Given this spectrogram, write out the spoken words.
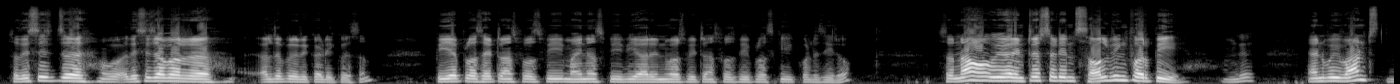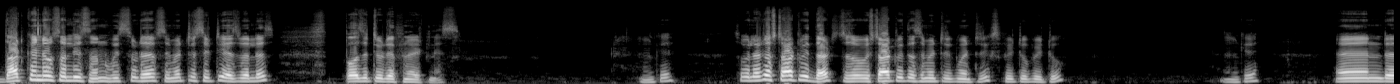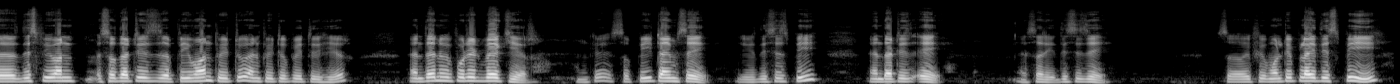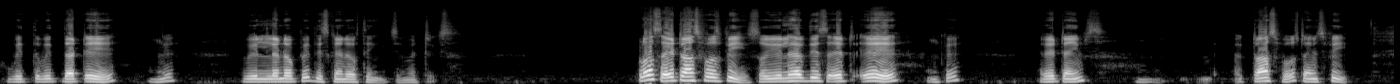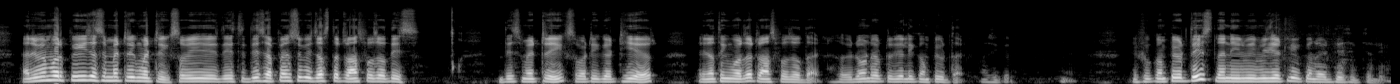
So, this is uh, this is our uh, algebraic Riccati equation P A plus A transpose P minus P V R inverse B transpose P plus Q equal to 0. So, now we are interested in solving for P okay, and we want that kind of solution which should have symmetricity as well as positive definiteness. Okay. So, let us start with that. So, we start with the symmetric matrix P 2 P 2 okay. and uh, this P 1. So, that is uh, P 1 P 2 and P 2 P 3 here and then we put it back here. Okay. So, P times A this is P and that is A uh, sorry this is A. So, if you multiply this P with with that A okay, we will end up with this kind of thing matrix plus A transpose P. So, you will have this at A okay, A times transpose times P and remember P is a symmetric matrix. So, this, this happens to be just the transpose of this. This matrix what you get here is nothing but the transpose of that. So, you do not have to really compute that basically. If you compute this then immediately you can write this actually.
